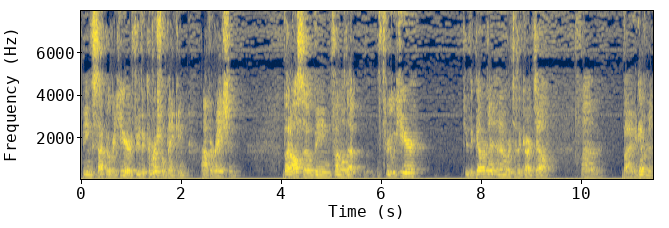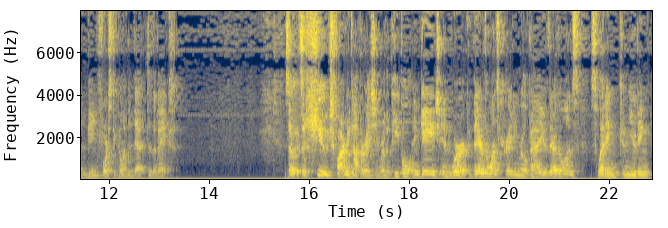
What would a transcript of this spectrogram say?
being sucked over here through the commercial banking operation, but also being funneled up through here, through the government, and over to the cartel um, by the government being forced to go into debt to the banks. So it's a huge farming operation where the people engage in work. They're the ones creating real value. They're the ones sweating, commuting,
